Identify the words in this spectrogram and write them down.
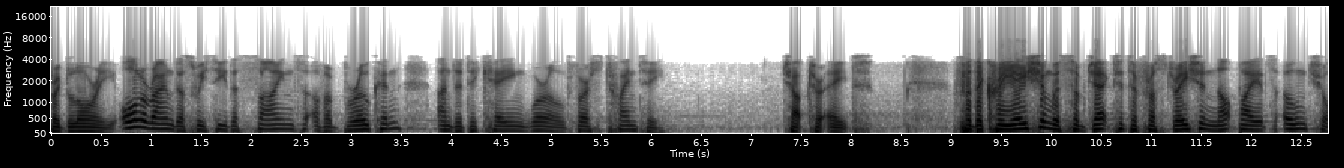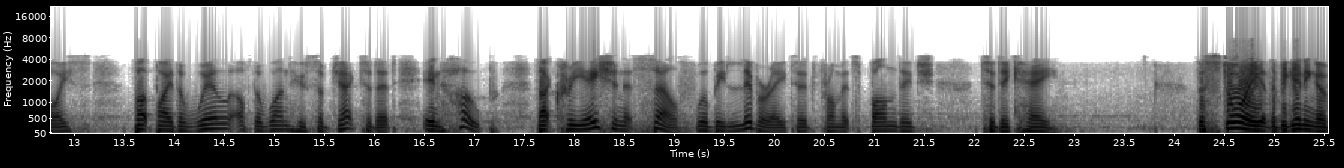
for glory. All around us we see the signs of a broken and a decaying world. Verse 20, chapter 8. For the creation was subjected to frustration not by its own choice, but by the will of the one who subjected it, in hope that creation itself will be liberated from its bondage to decay. The story at the beginning of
